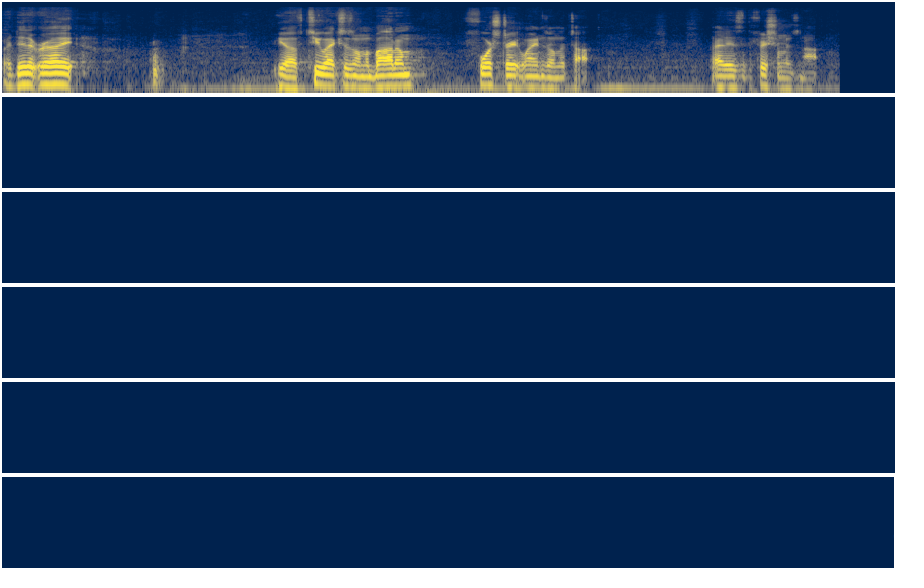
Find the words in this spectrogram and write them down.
if I did it right, you have two X's on the bottom, four straight lines on the top. That is the fisherman's knot.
